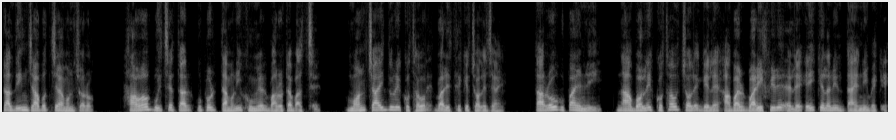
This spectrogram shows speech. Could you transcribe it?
তা দিন যাবৎ যেমন চড়ক হাওয়া বুঝছে তার উপর তেমনই ঘুমের বারোটা বাজছে। মন চাই দূরে কোথাও বাড়ি থেকে চলে যায়। তারও উপায় নেই। না বলে কোথাও চলে গেলে আবার বাড়ি ফিরে এলে এই কেলানির দায় নিবে কে?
